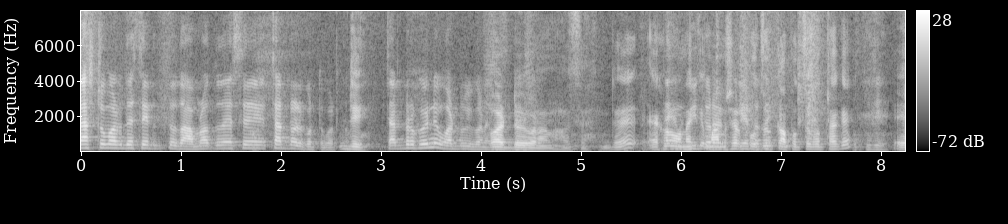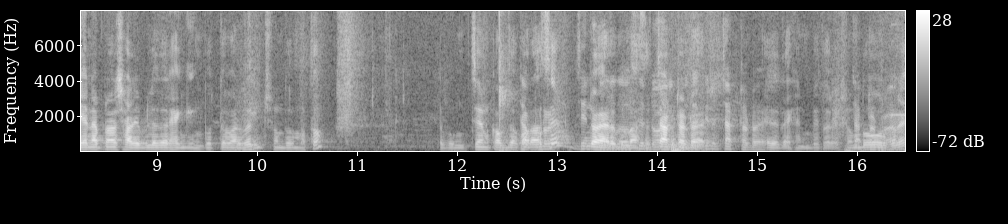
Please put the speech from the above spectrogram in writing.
কাস্টমার দেশে তো আমরা তো দেশে চার ডোর করতে পারব জি। চার ডোর করে নিয়ে ওয়ার্ডরোবই বানাই ওয়ার্ড্রপ বানানো হয়েছে। যে এখন অনেক মানুষের প্রচুর কাপড় চোপড় থাকে। এখানে আপনারা শাড়ি ব্লেজার হ্যাঙ্গিং করতে পারবেন সুন্দর মতো। এবং চেন কবজা করা আছে চেন ডয়ারগুলো আছে, চারটা ডয়ার চারটা ডয়ার। এই দেখেন ভিতরে সুন্দর করে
